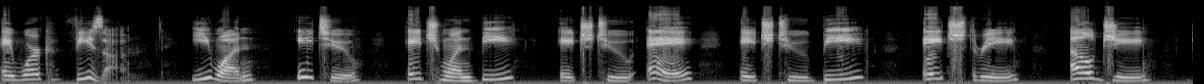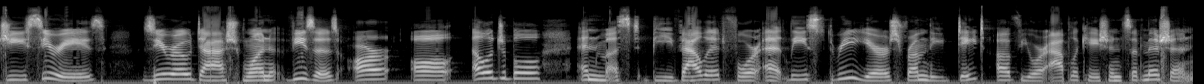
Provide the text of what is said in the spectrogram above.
A work visa, E1, E2, H1B, H2A, H2B, H3, LG, G Series, O-1 visas are all eligible and must be valid for at least three years from the date of your application submission.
